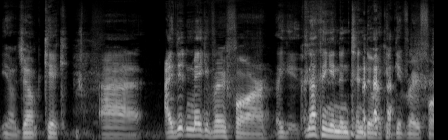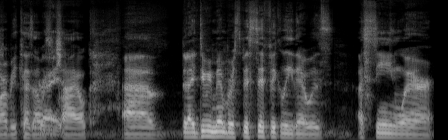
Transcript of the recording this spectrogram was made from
you know, jump, kick. Uh, I didn't make it very far. Like, nothing in Nintendo I could get very far because I was Right. a child. Uh, but I do remember specifically there was a scene where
